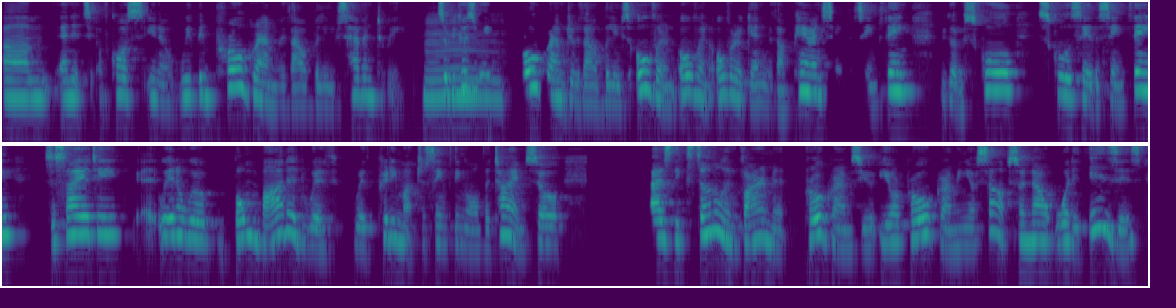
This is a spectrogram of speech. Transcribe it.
um, and it's, of course, you know, we've been programmed with our beliefs, haven't we? Mm. So because we've hmm. programmed with our beliefs over and over and over again with our parents saying the same thing, we go to school, schools say the same thing, society, you know, we're bombarded with, with pretty much the same thing all the time. So as the external environment programs you, you're programming yourself. So now what it is, is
